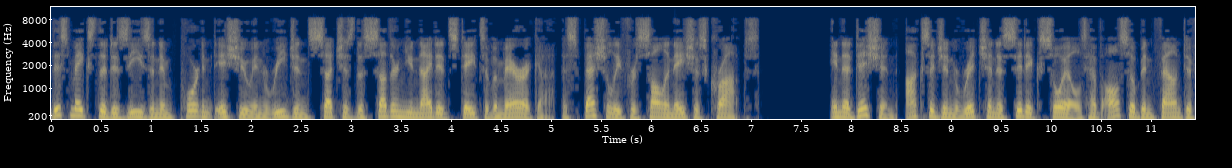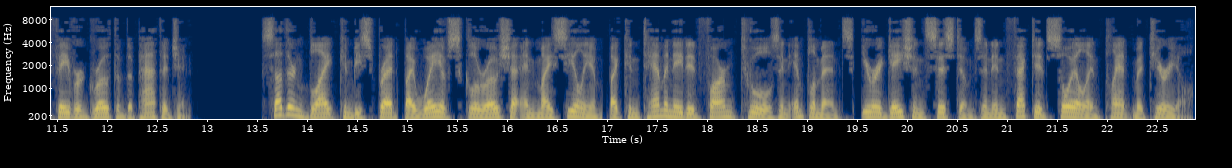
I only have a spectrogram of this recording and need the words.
This makes the disease an important issue in regions such as the southern United States of America, especially for solanaceous crops. In addition, oxygen-rich and acidic soils have also been found to favor growth of the pathogen. Southern blight can be spread by way of sclerotia and mycelium by contaminated farm tools and implements, irrigation systems and infected soil and plant material.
